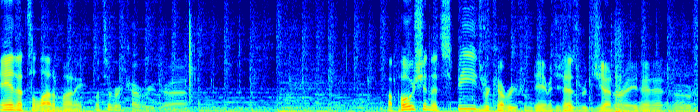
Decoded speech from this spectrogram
And that's a lot of money. What's a recovery drop? A potion that speeds recovery from damage. It has regenerate in it. Oof.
